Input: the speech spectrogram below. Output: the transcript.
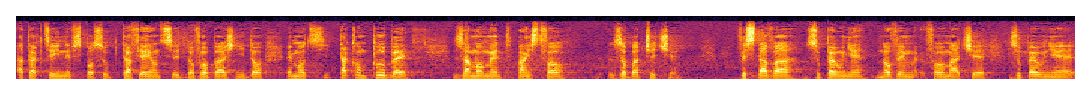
atrakcyjny, w sposób trafiający do wyobraźni, do emocji. Taką próbę za moment Państwo zobaczycie. Wystawa w zupełnie nowym formacie, zupełnie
